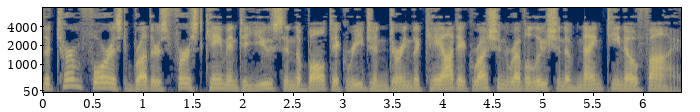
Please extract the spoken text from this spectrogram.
The term Forest Brothers first came into use in the Baltic region during the chaotic Russian Revolution of 1905.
